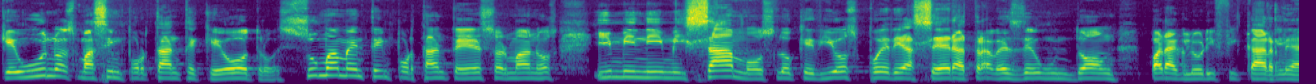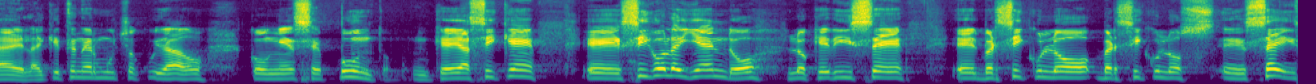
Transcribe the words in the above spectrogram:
que uno es más importante que otro. Es sumamente importante eso, hermanos, y minimizamos lo que Dios puede hacer a través de un don para glorificarle a Él. Hay que tener mucho cuidado con ese punto, ok. Así que eh, sigo leyendo lo que dice el versículo, versículo 6 eh,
